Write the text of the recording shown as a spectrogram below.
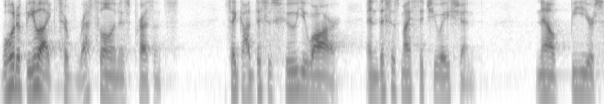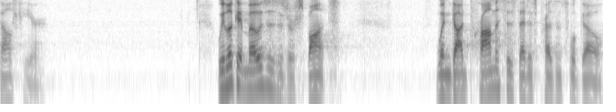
What would it be like to wrestle in His presence? Say, God, this is who you are, and this is my situation. Now be yourself here. We look at Moses' response when God promises that his presence will go.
